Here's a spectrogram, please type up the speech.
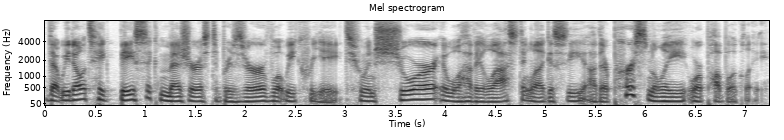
that we don't take basic measures to preserve what we create to ensure it will have a lasting legacy, either personally or publicly.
